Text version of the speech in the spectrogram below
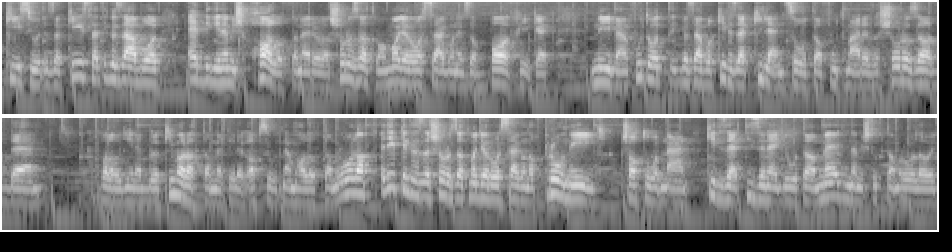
készült ez a készlet. Igazából eddig én nem is hallottam erről a sorozatról, Magyarországon ez a balfékek néven futott, igazából 2009 óta fut már ez a sorozat, de valahogy én ebből kimaradtam, mert tényleg abszolút nem hallottam róla. Egyébként ez a sorozat Magyarországon a Pro 4 csatornán 2011 óta megy, nem is tudtam róla, hogy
